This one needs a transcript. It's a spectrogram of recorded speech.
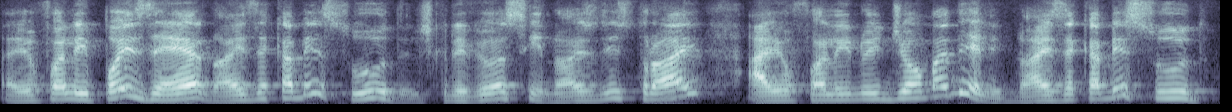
Aí eu falei, pois é, nós é cabeçudo. Ele escreveu assim, nós destrói. Aí eu falei no idioma dele, nós é cabeçudo.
